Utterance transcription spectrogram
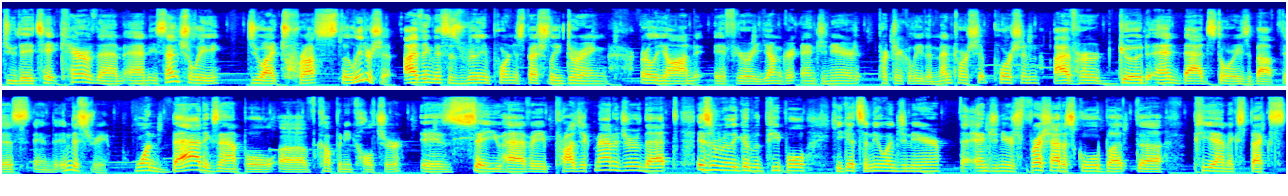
Do they take care of them? And essentially, do I trust the leadership? I think this is really important, especially during early on if you're a younger engineer, particularly the mentorship portion. I've heard good and bad stories about this in the industry. One bad example of company culture is say you have a project manager that isn't really good with people. He gets a new engineer. The engineer's fresh out of school, but the PM expects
